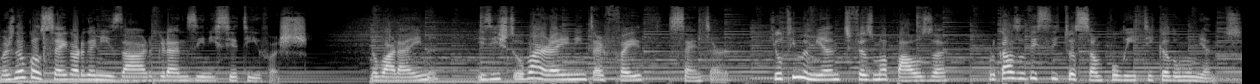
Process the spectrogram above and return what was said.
mas não consegue organizar grandes iniciativas. No Bahrein, existe o Bahrein Interfaith Center, que ultimamente fez uma pausa por causa da situação política do momento.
